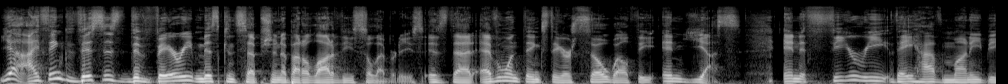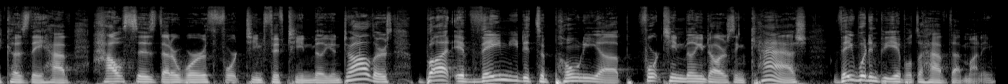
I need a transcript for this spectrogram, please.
Yeah, I think this is the very misconception about a lot of these celebrities is that everyone thinks they are so wealthy. And yes, in theory, they have money because they have houses that are worth 14, 15 million dollars. But if they needed to pony up 14 million dollars in cash, they wouldn't be able to have that money.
